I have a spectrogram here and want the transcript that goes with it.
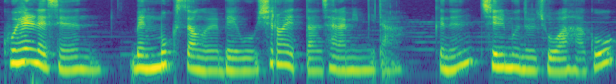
코헬렛은 맹목성을 매우 싫어했던 사람입니다. 그는 질문을 좋아하고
